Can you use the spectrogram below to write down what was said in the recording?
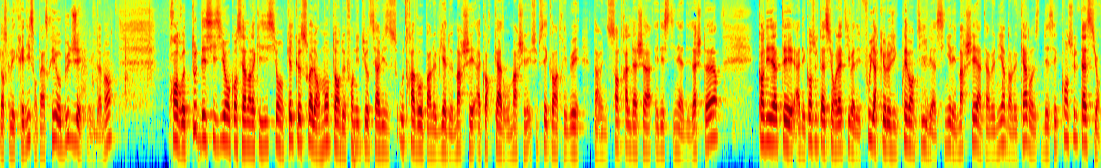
lorsque les crédits sont inscrits au budget, évidemment prendre toute décision concernant l'acquisition, quel que soit leur montant de fourniture de services ou travaux par le biais de marchés, accords cadres ou marchés subséquents attribués par une centrale d'achat et destinés à des acheteurs, candidater à des consultations relatives à des fouilles archéologiques préventives et à signer les marchés à intervenir dans le cadre de ces consultations.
